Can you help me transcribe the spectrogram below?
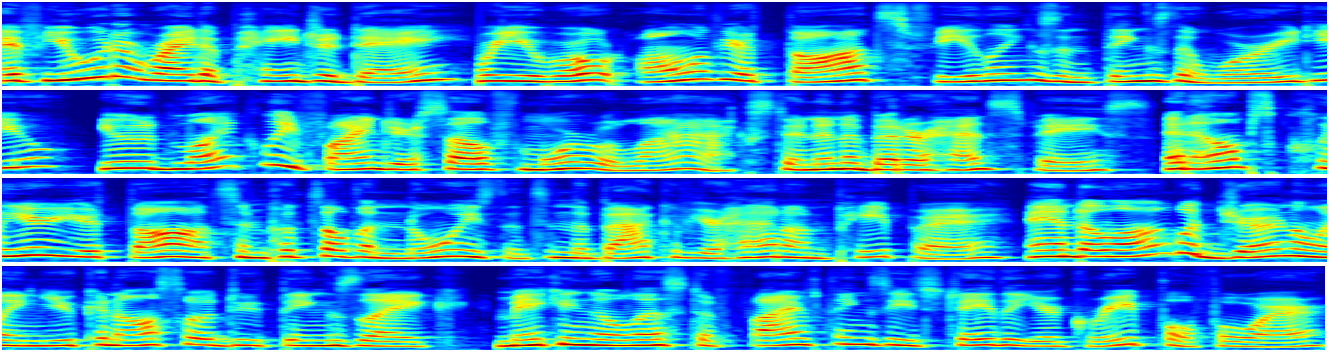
If you were to write a page a day where you wrote all of your thoughts, feelings, and things that worried you, you'd likely find yourself more relaxed and in a better headspace. It helps clear your thoughts and puts all the noise that's in the back of your head on paper. And along with journaling, you can also do things like making a list of five things each day that you're grateful for,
